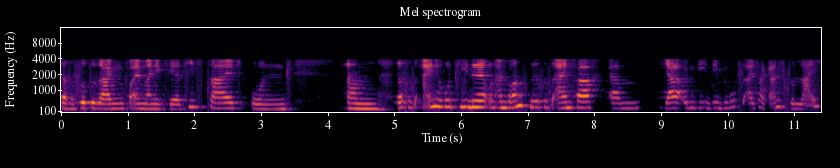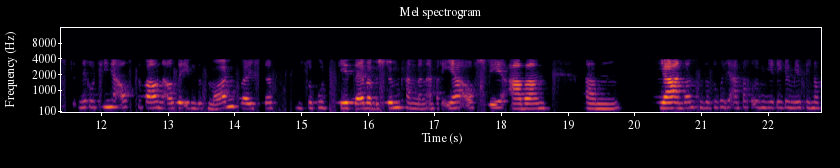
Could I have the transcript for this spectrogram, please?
das ist sozusagen vor allem meine Kreativzeit und ähm, das ist eine Routine und ansonsten ist es einfach ähm, ja irgendwie in dem Berufsalltag gar nicht so leicht, eine Routine aufzubauen, außer eben des Morgens, weil ich das so gut es geht selber bestimmen kann, dann einfach eher aufstehe. Aber ähm, ja, ansonsten versuche ich einfach irgendwie regelmäßig noch,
